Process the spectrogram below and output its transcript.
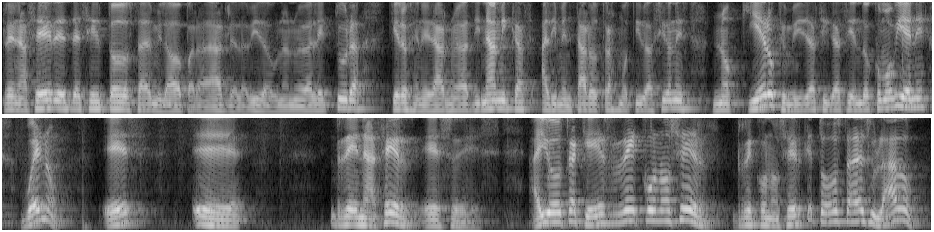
Renacer es decir, todo está de mi lado para darle a la vida una nueva lectura, quiero generar nuevas dinámicas, alimentar otras motivaciones, no quiero que mi vida siga siendo como viene. Bueno, es eh, renacer, eso es. Hay otra que es reconocer, reconocer que todo está de su lado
